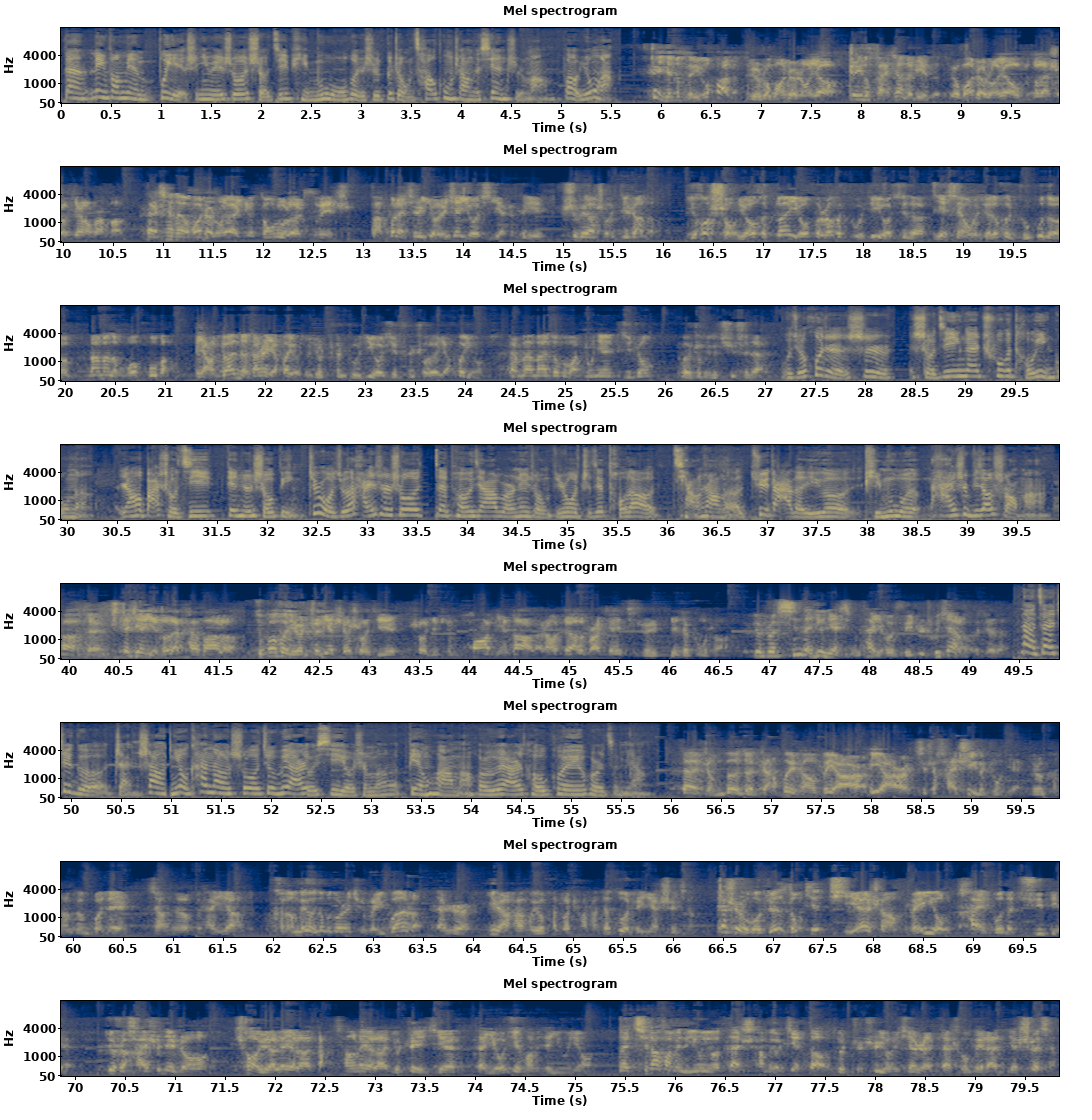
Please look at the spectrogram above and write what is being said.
但另一方面不也是因为说手机屏幕或者是各种操控上的限制吗？不好用啊。这些都可以优化的，比如说王者荣耀，这一个反向的例子，就是王者荣耀我们都在手机上玩嘛，但是现在王者荣耀已经登录了 Switch，反过来其实有一些游戏也是可以适配到手机上的。以后手游和端游或者说和主机游戏的界限，我觉得会逐步的、慢慢的模糊吧。两端的当然也会有，就就是纯主机游戏、纯手游也会有，但是慢慢都会往中间集中。会有这么一个趋势在。我觉得或者是手机应该出个投影功能。然后把手机变成手柄，就是我觉得还是说在朋友家玩那种，比如我直接投到墙上的巨大的一个屏幕，还是比较爽嘛。啊，对，这些也都在开发了，就包括你说折叠屏手机，手机屏哗变大了，然后这样的玩起来其实也就更爽。就是说新的硬件形态也会随之出现了，我觉得。那在这个展上，你有看到说就 VR 游戏有什么变化吗？或者 VR 头盔或者怎么样？在整个的展会上，VR、AR 其实还是一个重点，就是可能跟国内想的不太一样，可能没有那么多人去围观了，但是依然还会有很多厂商在做这件事情。但是我觉得总体的体验上没有太多的区别，就是还是那种跳跃类了、打枪类了，就这些在游戏方面的应用，在其他方面的应用暂时还没有见到，就只是有一些人在说未来的一些设想。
